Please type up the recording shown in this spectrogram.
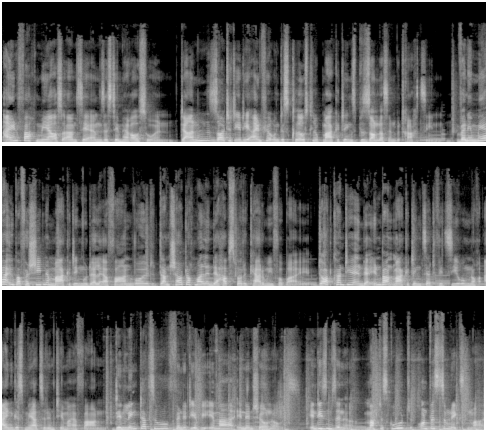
einfach mehr aus eurem CRM-System herausholen? Dann solltet ihr die Einführung des Closed-Loop-Marketings besonders in Betracht ziehen. Wenn ihr mehr über verschiedene Marketingmodelle erfahren wollt, dann schaut doch mal in der HubSpot Academy vorbei. Dort könnt ihr in der Inbound-Marketing-Zertifizierung noch einiges mehr zu dem Thema erfahren. Den Link dazu findet ihr wie immer in den Show Notes. In diesem Sinne, macht es gut und bis zum nächsten Mal.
